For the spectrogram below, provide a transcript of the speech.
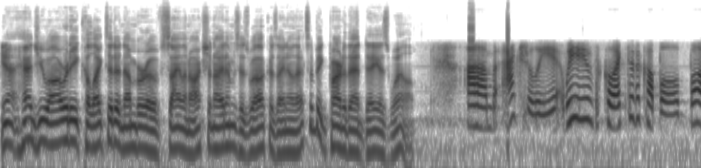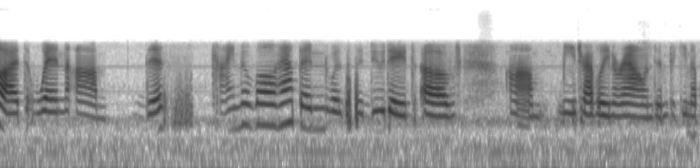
Yeah. Had you already collected a number of silent auction items as well? Because I know that's a big part of that day as well. Um, actually, we've collected a couple, but when um, this kind of all happened was the due date of um, me traveling around and picking up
